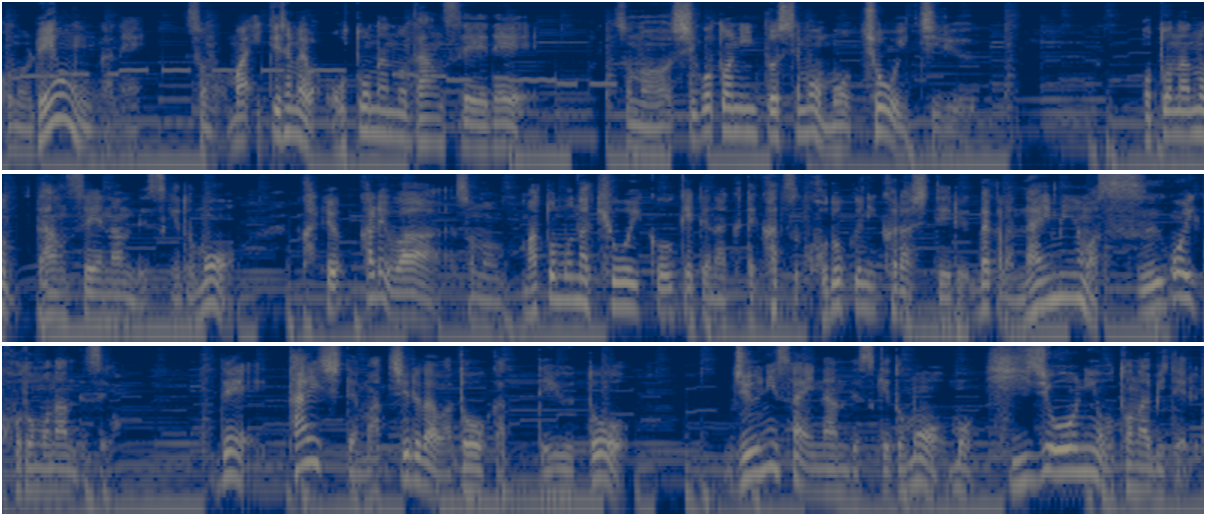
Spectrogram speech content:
このレオンがね、その、まあ、言ってしまえば大人の男性で、その仕事人としてももう超一流。大人の男性なんですけども、彼、彼は、その、まともな教育を受けてなくて、かつ孤独に暮らしている。だから内面はすごい子供なんですよ。で、対してマチルダはどうかっていうと、12歳なんですけども、もう非常に大人びてる。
